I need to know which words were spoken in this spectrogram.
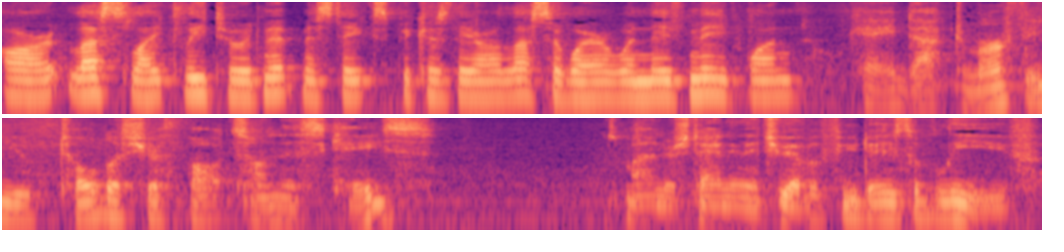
are less likely to admit mistakes because they are less aware when they've made one. Okay, Dr. Murphy, you've told us your thoughts on this case. It's my understanding that you have a few days of leave.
